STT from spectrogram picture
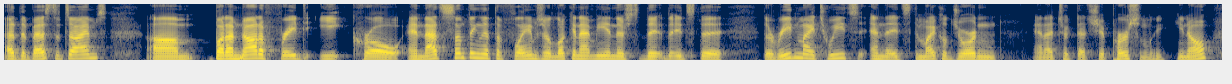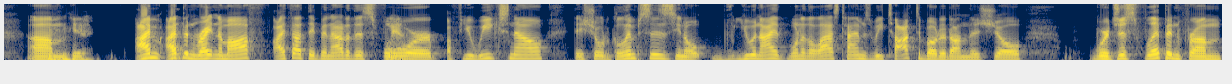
at the best of times. Um, but I'm not afraid to eat crow, and that's something that the Flames are looking at me, and there's the, the it's the they're reading my tweets, and it's the Michael Jordan, and I took that shit personally, you know. Um, yeah. I'm I've been writing them off. I thought they've been out of this Oh, yeah. for a few weeks now. They showed glimpses. You know, you and I. One of the last times we talked about it on this show, we're just flipping from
